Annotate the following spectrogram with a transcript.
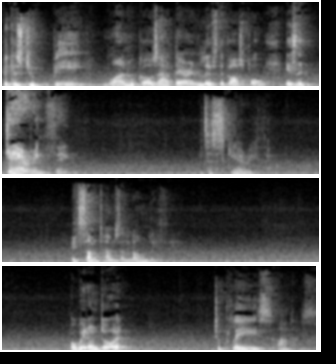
Because to be one who goes out there and lives the gospel is a daring thing. It's a scary thing. It's sometimes a lonely thing. But we don't do it to please others.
